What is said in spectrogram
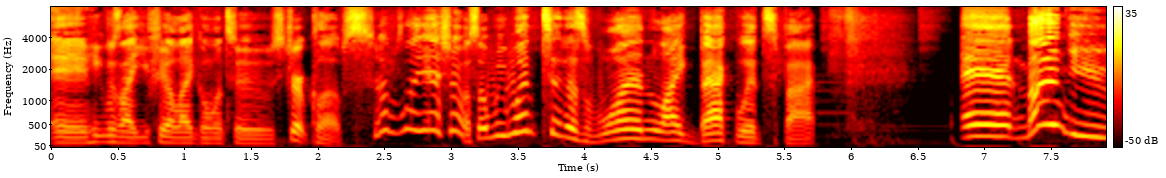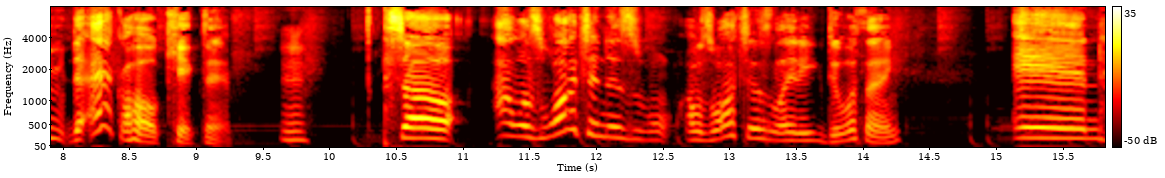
and he was like, "You feel like going to strip clubs?" I was like, "Yeah, sure." So we went to this one like backwoods spot, and mind you, the alcohol kicked in. So I was watching this. I was watching this lady do a thing, and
